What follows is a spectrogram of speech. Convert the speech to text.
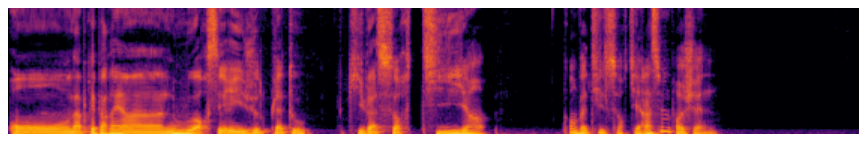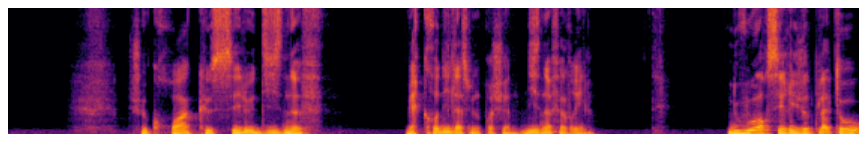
on a préparé un nouveau hors-série jeu de plateau qui va sortir. Quand va-t-il sortir? La semaine prochaine. Je crois que c'est le 19. Mercredi de la semaine prochaine, 19 avril. Nouveau hors-série jeu de plateau.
